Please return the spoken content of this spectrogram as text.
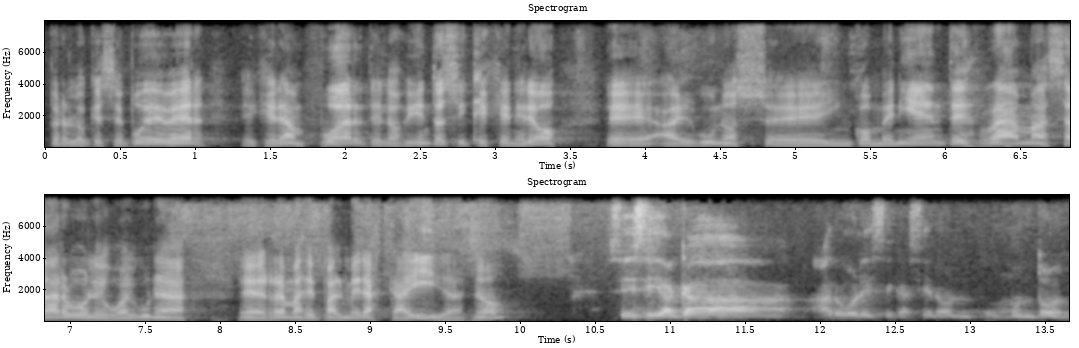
pero lo que se puede ver es que eran fuertes los vientos y que generó eh, algunos eh, inconvenientes, ramas, árboles o algunas eh, ramas de palmeras caídas, ¿no? Sí, sí, acá árboles se cayeron un montón.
